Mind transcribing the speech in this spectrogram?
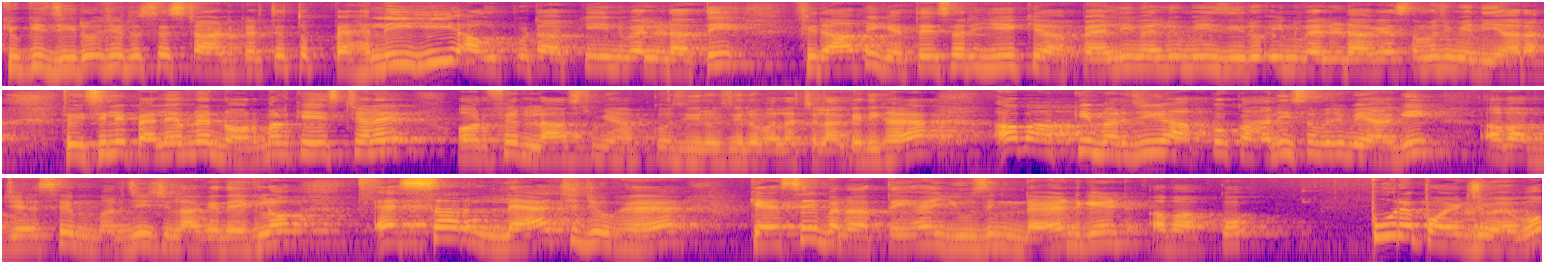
क्योंकि ज़ीरो ज़ीरो से स्टार्ट करते तो पहली ही आउटपुट आपकी इनवैलिड आती। फिर आप ही कहते हैं सर, ये क्या? पहली वैल्यू में ज़ीरो इनवैलिड आ गया, समझ में नहीं आ रहा। तो इसीलिए पहले हमने नॉर्मल केस चले और फिर लास्ट में आपको ज़ीरो ज़ीरो वाला चला के दिखाया। अब आपकी मर्ज़ी, आपको कहानी समझ में आ गई। अब आप जैसे मर्ज़ी चला के देख लो। एसआर लैच जो है, कैसे बनाते हैं यूजिंग नैंड गेट अब आपको पूरे पॉइंट जो है वो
